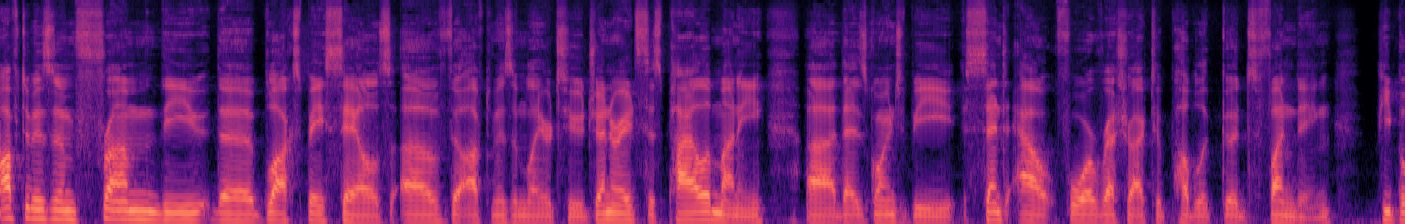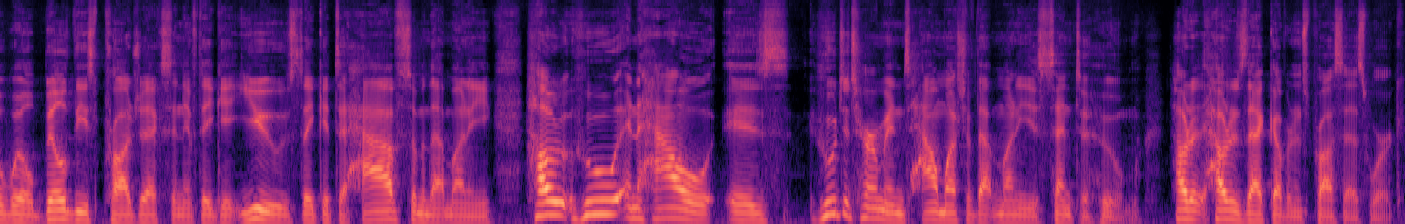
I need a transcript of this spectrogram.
optimism from the the block space sales of the optimism layer two generates this pile of money uh, that is going to be sent out for retroactive public goods funding people will build these projects and if they get used they get to have some of that money. How who and how is who determines how much of that money is sent to whom? How, do, how does that governance process work?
